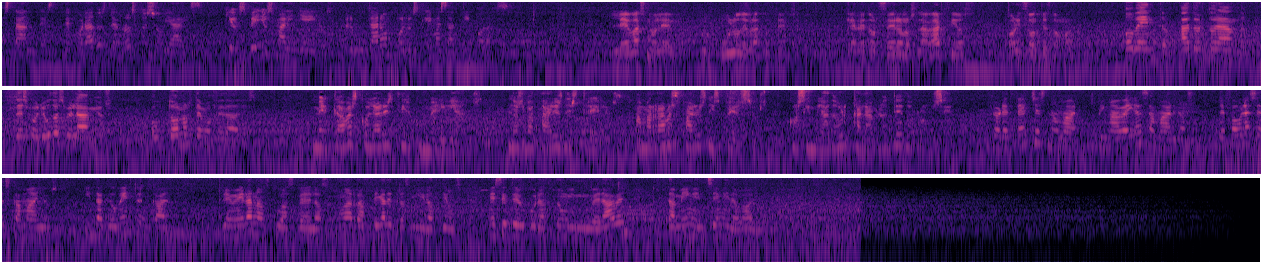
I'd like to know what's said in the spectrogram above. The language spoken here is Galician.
estantes, decorados de rostos xoviais, que os vellos mariñeiros permutaron polos climas antípodas. Levas no leme, un pulo de brazos tensos, que retorceron os lagarcios horizontes do mar. O vento, atortorando, desfollou dos velamios, outonos de mocedades. Mercabas colares circunmeridianos, nos bazares de estrelas, amarrabas faros dispersos, co simblador calabrote do ronset. Floreceches no mar, primaveiras amargas, de faulas e escamallos, inda que o vento encalme. Tremera as túas velas, unha rafega de transmigracións, nese teu corazón innumerável, tamén enchen e davalo.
